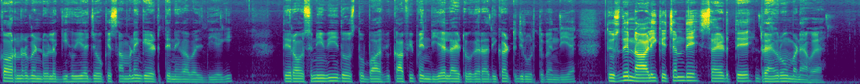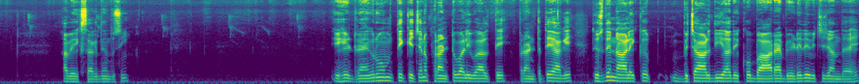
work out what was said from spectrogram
ਕਾਰਨਰ ਵਿੰਡੋ ਲੱਗੀ ਹੋਈ ਹੈ, ਜੋ ਕਿ ਸਾਹਮਣੇ ਗੇਟ ਤੇ ਨਿਗਾਹ ਵੱਜਦੀ ਹੈਗੀ। ਤੇ ਰੌਸ਼ਨੀ ਵੀ ਦੋਸਤੋ ਬਾਹਰ ਕਾਫੀ ਪੈਂਦੀ ਹੈ, ਲਾਈਟ ਵਗੈਰਾ ਦੀ ਘੱਟ ਜ਼ਰੂਰਤ ਪੈਂਦੀ ਹੈ ਤੇ ਉਸ ਦੇ ਨਾਲ ਹੀ ਕਿਚਨ ਦੇ ਸਾਈਡ ਤੇ ਡਰਾਇੰਗ ਰੂਮ ਬਣਿਆ ਹੋਇਆ ਹੈ। ਆ ਵੇਖ ਸਕਦੇ ਹੋ ਤੁਸੀਂ। ਇਹ ਡਰਾਇੰਗ ਰੂਮ ਤੇ ਕਿਚਨ ਫਰੰਟ ਵਾਲੀ ਵਾਲ ਤੇ ਫਰੰਟ ਤੇ ਆ ਗਏ ਤੇ ਉਸ ਦੇ ਨਾਲ ਇੱਕ ਵਿਚਾਲ ਦੀ ਆ ਦੇਖੋ ਬਾਰ ਹੈ, ਵਿਹੜੇ ਦੇ ਵਿੱਚ ਜਾਂਦਾ ਇਹ,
